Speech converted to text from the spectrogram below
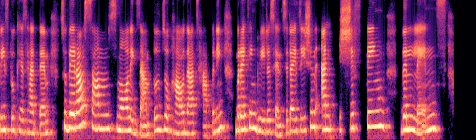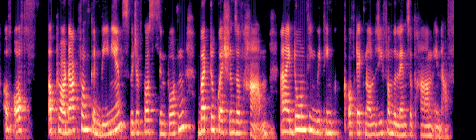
facebook has had them. So there are some small examples of how that's happening but i think greater sensitization and shifting the lens of, of a product from convenience, which of course is important, but to questions of harm. And I don't think we think of technology from the lens of harm enough.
